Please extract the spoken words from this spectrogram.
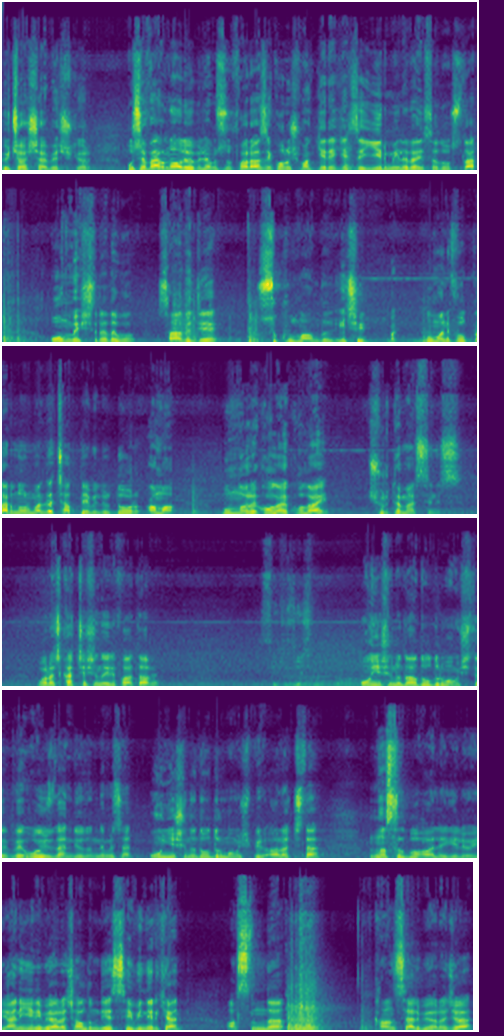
3 aşağı 5 yukarı. Bu sefer ne oluyor biliyor musun? Farazi konuşmak gerekirse 20 liraysa dostlar 15 lirada bu sadece su kullandığı için bak bu manifoldlar normalde çatlayabilir doğru ama bunları kolay kolay çürütemezsiniz. Bu araç kaç yaşındaydı Fatih abi? 8 yaşında. 10 yaşını daha doldurmamıştı ve o yüzden diyordun değil mi sen? 10 yaşını doldurmamış bir araçta nasıl bu hale geliyor? Yani yeni bir araç aldım diye sevinirken aslında kanser bir araca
